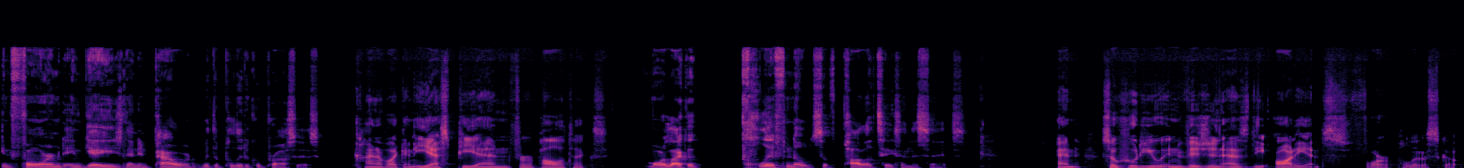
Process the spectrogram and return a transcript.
informed, engaged, and empowered with the political process. Kind of like an ESPN for politics? More like a cliff notes of politics in a sense. And so who do you envision as the audience for Politiscope?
